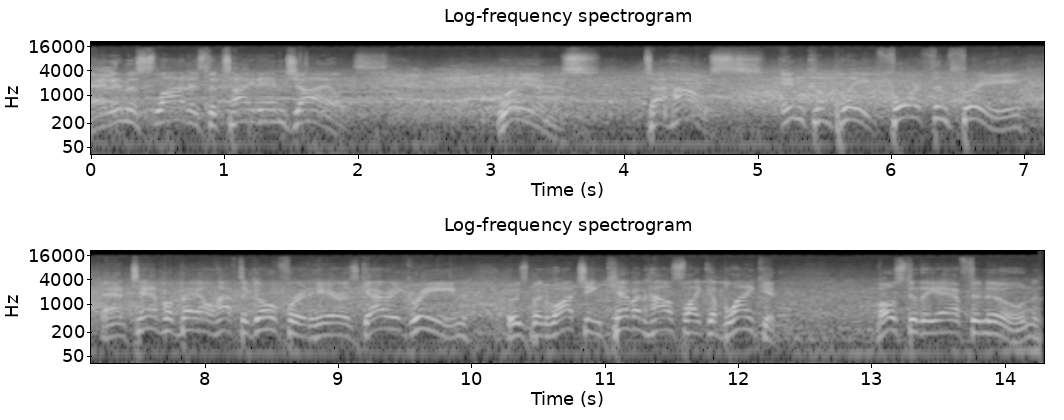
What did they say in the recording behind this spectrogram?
And in the slot is the tight end Giles. Williams to House. Incomplete. Fourth and three. And Tampa Bay will have to go for it here as Gary Green, who's been watching Kevin House like a blanket most of the afternoon,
